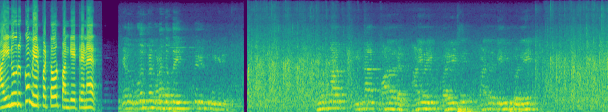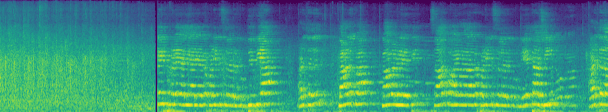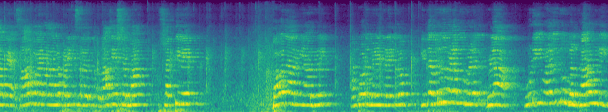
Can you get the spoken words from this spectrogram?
ஐநூறுக்கும் மேற்பட்டோர் பங்கேற்றனர். முன்னாள் மாணவர்கள் அனைவரையும் வரவேற்று வணக்கத்தை தெரிவித்துக் கொள்கிறேன். செல்லவிருக்கும் அடுத்ததாக சார்பு ஆய்வாளராக பணிக்கு செல்வதற்கு ராஜேஷ் சர்மா சக்திவேல் பவதாரணி அவர்களை அன்போடு மேலே கிடைக்கிறோம் இந்த விருது வழங்கும் விழா- முடியும் அளவுக்கு உங்கள் கரவொலி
